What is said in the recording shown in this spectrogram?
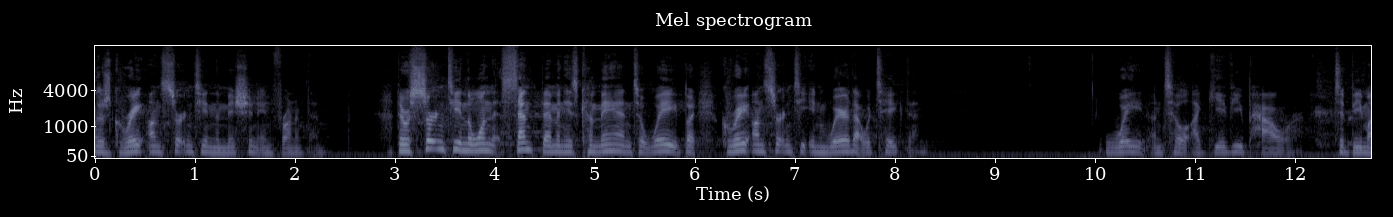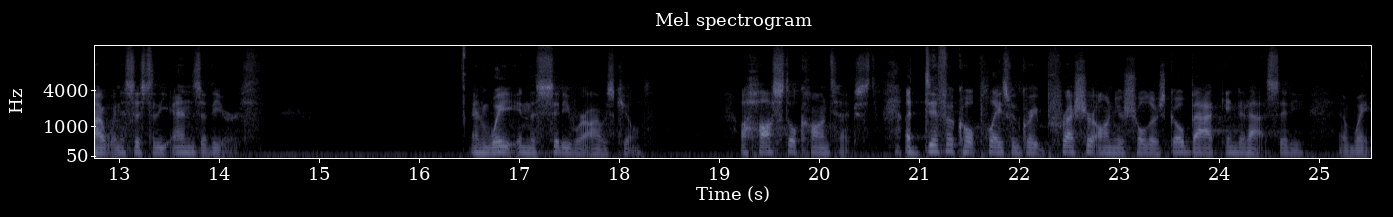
There's great uncertainty in the mission in front of them. There was certainty in the one that sent them and his command to wait, but great uncertainty in where that would take them. Wait until I give you power to be my witnesses to the ends of the earth and wait in the city where I was killed. A hostile context, a difficult place with great pressure on your shoulders. Go back into that city and wait.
